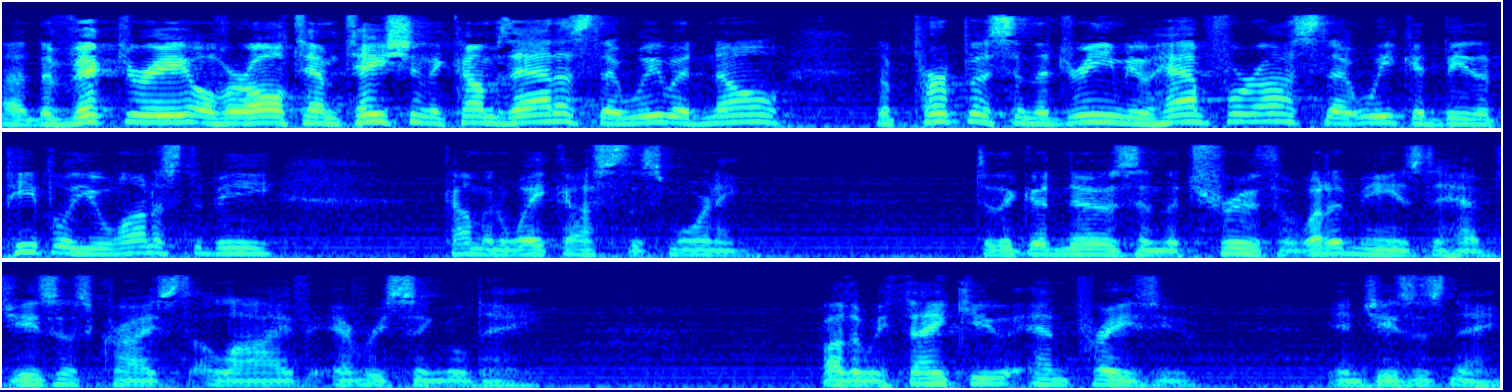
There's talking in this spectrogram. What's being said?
uh, the victory over all temptation that comes at us, that we would know the purpose and the dream you have for us, that we could be the people you want us to be. Come and wake us this morning to the good news and the truth of what it means to have Jesus Christ alive every single day. Father, we thank you and praise you. In Jesus' name,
